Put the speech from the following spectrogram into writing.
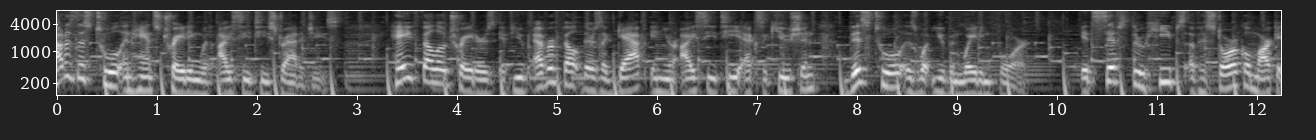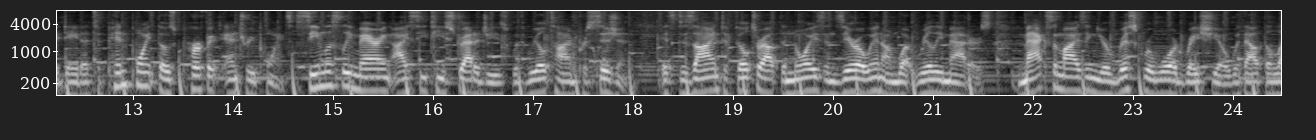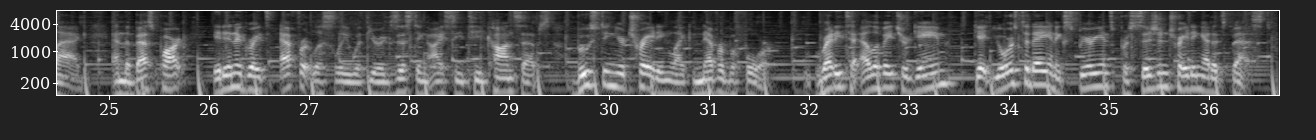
How does this tool enhance trading with ICT strategies? Hey fellow traders, if you've ever felt there's a gap in your ICT execution, this tool is what you've been waiting for. It sifts through heaps of historical market data to pinpoint those perfect entry points, seamlessly marrying ICT strategies with real-time precision. It's designed to filter out the noise and zero in on what really matters, maximizing your risk-reward ratio without the lag. And the best part, it integrates effortlessly with your existing ICT concepts, boosting your trading like never before. Ready to elevate your game? Get yours today and experience precision trading at its best.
